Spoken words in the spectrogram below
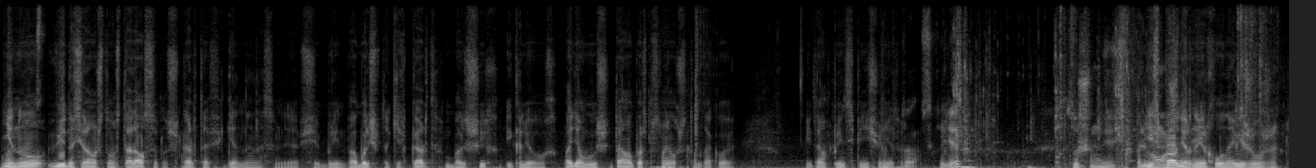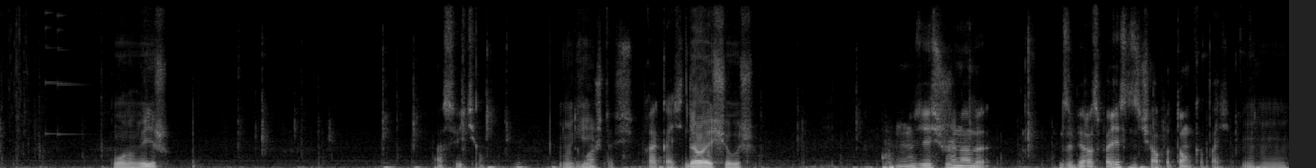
Не, ну, видно все равно, что он старался, потому что карта офигенная, на самом деле, вообще, блин, побольше таких карт, больших и клевых. Пойдем выше, там я просто посмотрел, что там такое. И там, в принципе, ничего нету. Кто? Скелет? Слушай, ну здесь Есть по-любому спаунер что-то наверху, я вижу уже. Вон он, видишь? Осветил. Окей. Может, это все прокатит. Давай еще выше. Ну, здесь уже надо забираться по лестнице сначала, а потом копать. Угу.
